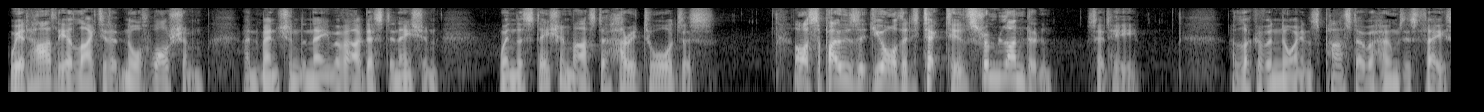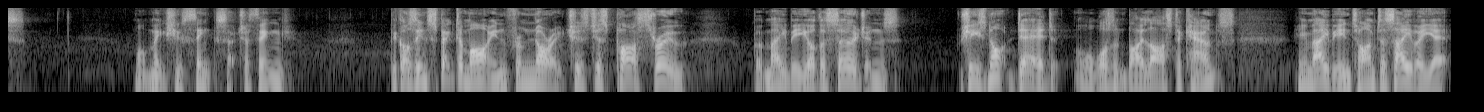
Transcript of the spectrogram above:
We had hardly alighted at North Walsham and mentioned the name of our destination when the station master hurried towards us. "I suppose that you're the detectives from London," said he. A look of annoyance passed over Holmes's face. "What makes you think such a thing?" "Because Inspector Martin from Norwich has just passed through. But maybe you're the surgeons. She's not dead, or wasn't by last accounts. He may be in time to save her yet,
